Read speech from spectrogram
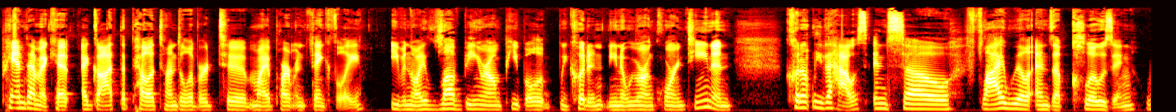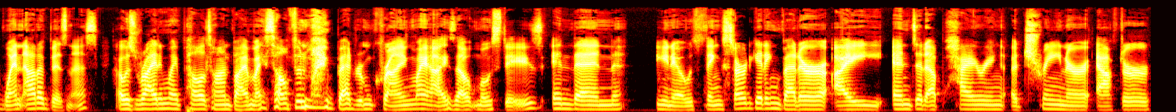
pandemic hit, I got the Peloton delivered to my apartment, thankfully. Even though I love being around people, we couldn't. You know, we were on quarantine and couldn't leave the house. And so Flywheel ends up closing, went out of business. I was riding my Peloton by myself in my bedroom, crying my eyes out most days. And then, you know, things started getting better. I ended up hiring a trainer after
